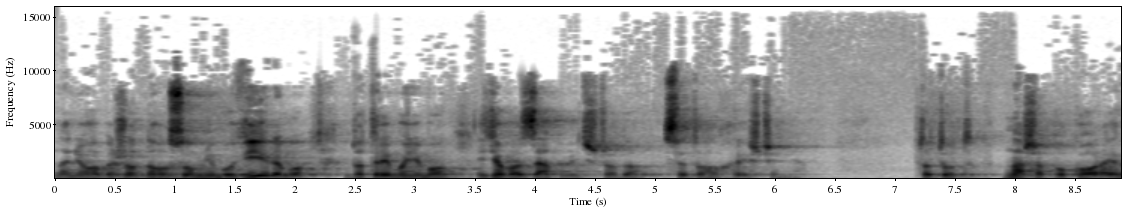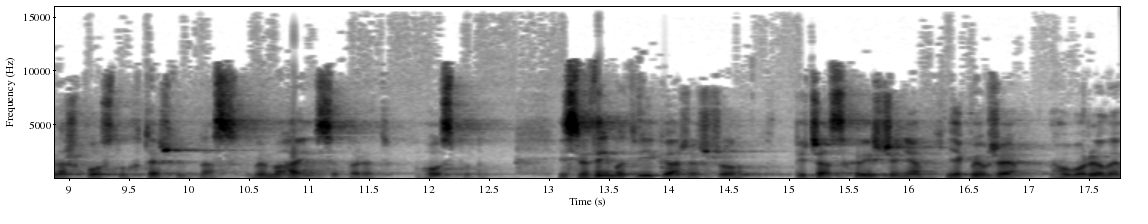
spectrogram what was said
на нього без жодного сумніву, віримо, дотримуємо Його заповідь щодо святого хрещення то тут наша покора і наш послух теж від нас вимагається перед Господом. І святий Матвій каже, що під час хрещення, як ми вже говорили,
